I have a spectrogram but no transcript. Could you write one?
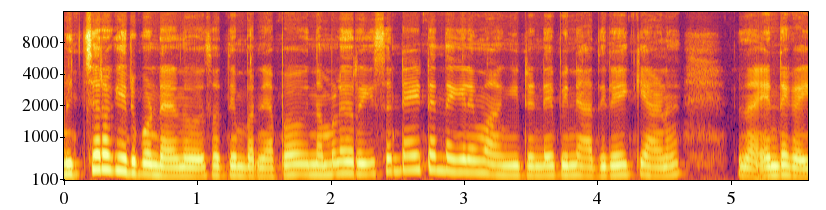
മിച്ചറൊക്കെ ഇരിപ്പുണ്ടായിരുന്നു സത്യം പറഞ്ഞു. അപ്പോൾ നമ്മൾ റീസെന്റായിട്ട് എന്തെങ്കിലും വാങ്ങിയിട്ടുണ്ടെങ്കിൽ പിന്നെ അതിലേക്കാണ് എന്റെ കൈ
